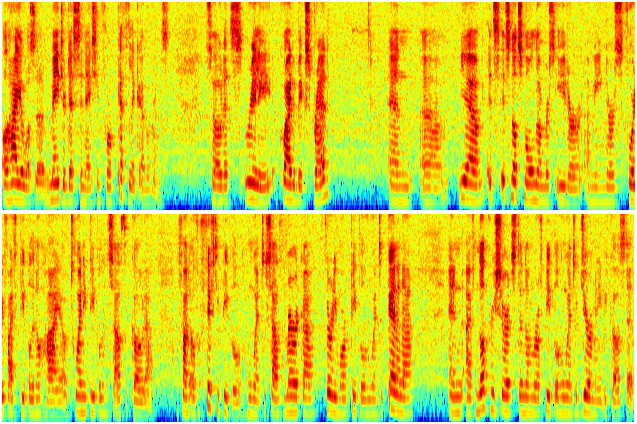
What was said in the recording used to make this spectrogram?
Ohio was a major destination for Catholic immigrants. So that's really quite a big spread. And um, yeah, it's it's not small numbers either. I mean, there's 45 people in Ohio, 20 people in South Dakota. I found over 50 people who went to South America, 30 more people who went to Canada. And I've not researched the number of people who went to Germany because that,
